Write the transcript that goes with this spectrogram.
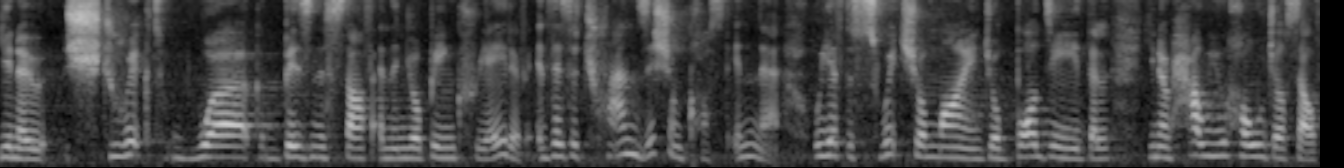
you know, strict work, business stuff, and then you're being creative. There's a transition cost in there where you have to switch your mind, your body, the, you know, how you hold yourself.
